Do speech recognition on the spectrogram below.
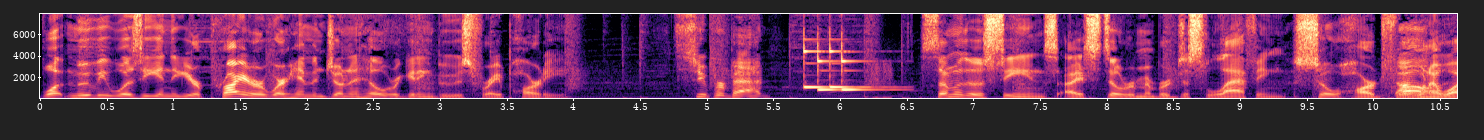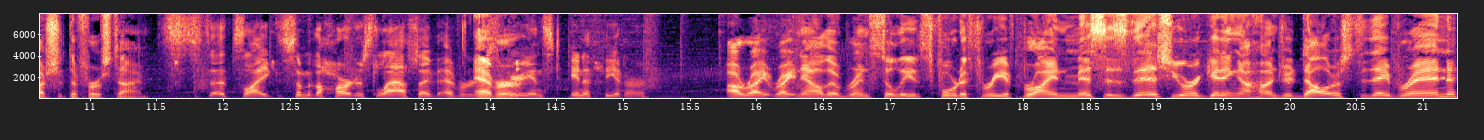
What movie was he in the year prior where him and Jonah Hill were getting booze for a party? Superbad. Some of those scenes I still remember just laughing so hard for when Oh. I watched it the first time. That's like some of the hardest laughs I've ever, Ever. experienced in a theater. All right, right now though, Bryn still leads four to three. If Brian misses this, you are getting a hundred dollars today, Bryn.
